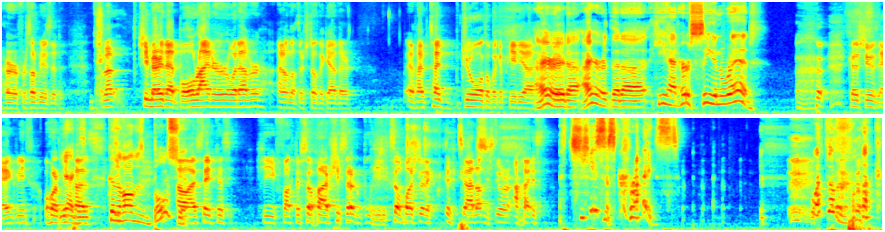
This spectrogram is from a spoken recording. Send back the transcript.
her for some reason. But She married that bull rider or whatever. I don't know if they're still together. And if I type Jewel into Wikipedia, I heard. Uh, I heard that uh, he had her seeing red. because she was angry, or Yeah, because because of all of his bullshit. oh, I say because he fucked her so hard she started bleeding so much that it, it got up into her eyes. Jesus Christ! What the fuck?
